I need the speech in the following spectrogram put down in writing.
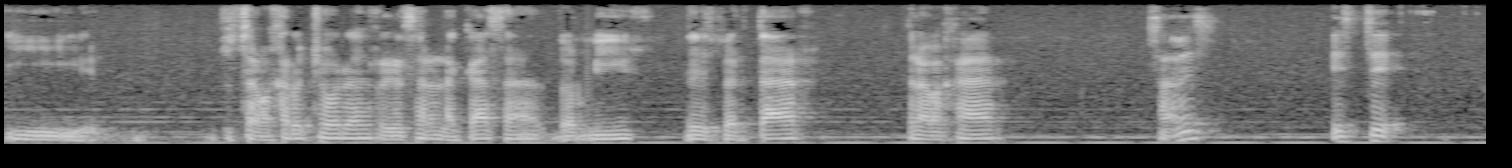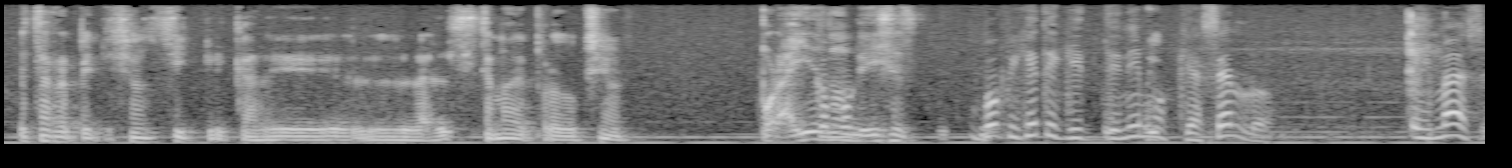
y pues, trabajar ocho horas, regresar a la casa, dormir, despertar, trabajar, ¿sabes? Este, esta repetición cíclica del del sistema de producción. Por ahí es Como- donde dices, Vos fíjate que tenemos que hacerlo. Es más,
